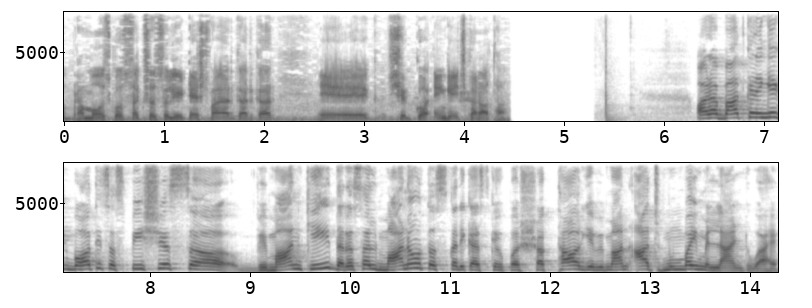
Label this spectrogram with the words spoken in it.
ब्रह्मोस को सक्सेसफुली टेस्ट फायर कर कर एक शिप को एंगेज करा था। और अब बात करेंगे एक बहुत ही सस्पिशियस विमान की। दरअसल मानव तस्करी का इसके ऊपर शक था और ये विमान आज मुंबई में लैंड हुआ है।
